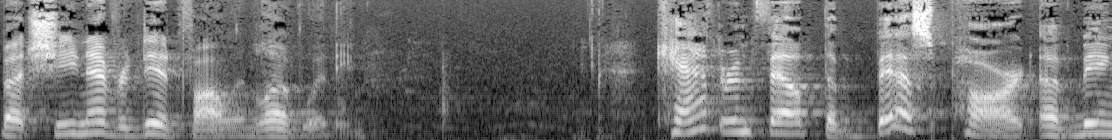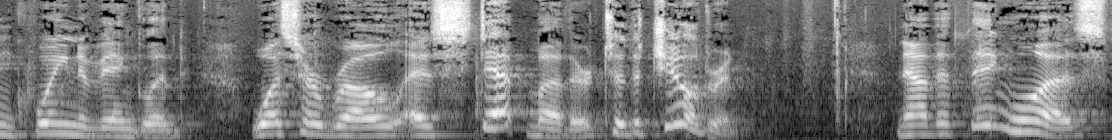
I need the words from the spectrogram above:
but she never did fall in love with him. Catherine felt the best part of being Queen of England was her role as stepmother to the children. Now, the thing was,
